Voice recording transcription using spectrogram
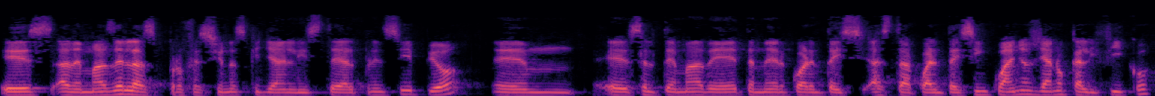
es, además de las profesiones que ya enlisté al principio, em, es el tema de tener 40, hasta 45 años, ya no califico,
